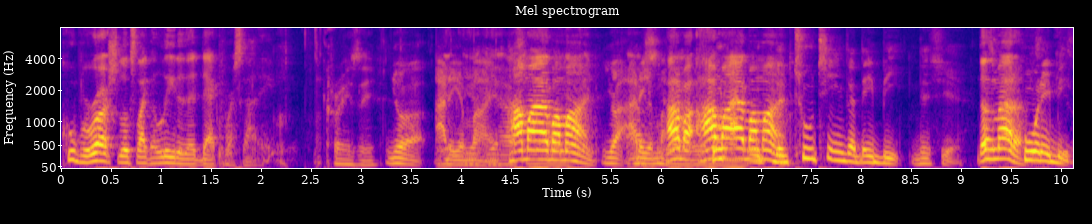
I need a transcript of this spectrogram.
Cooper Rush looks like a leader that Dak Prescott ain't. Crazy. You're out of your mind. How am I out of my mind? You're out of your mind. How am I, how am I out of my mind? The two teams that they beat this year. Doesn't matter. Who they beat?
